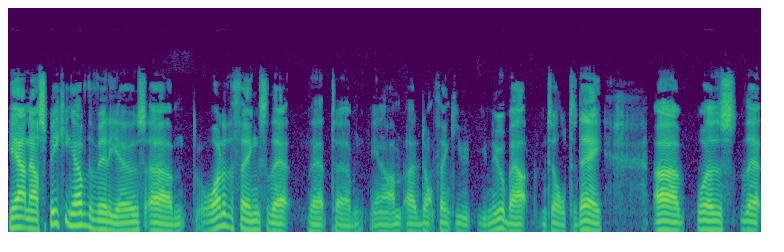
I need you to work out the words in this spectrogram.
Yeah. Now, speaking of the videos, um, one of the things that that um, you know I'm, I don't think you you knew about until today uh, was that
